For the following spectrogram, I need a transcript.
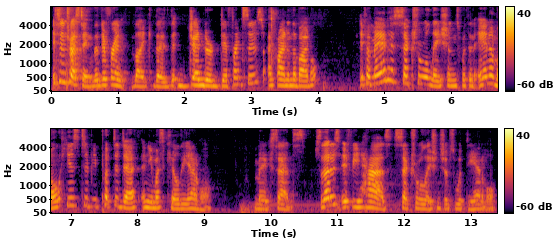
it's interesting the different like the, the gender differences I find in the Bible. If a man has sexual relations with an animal, he is to be put to death, and you must kill the animal. Makes sense. So that is if he has sexual relationships with the animal.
